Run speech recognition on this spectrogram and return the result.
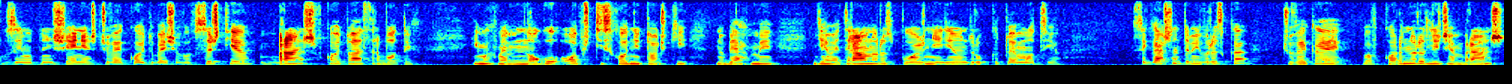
взаимоотношения с човек, който беше в същия бранш, в който аз работех. Имахме много общи сходни точки, но бяхме диаметрално разположени един от друг като емоция. Сегашната ми връзка, човека е в коренно различен бранш,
